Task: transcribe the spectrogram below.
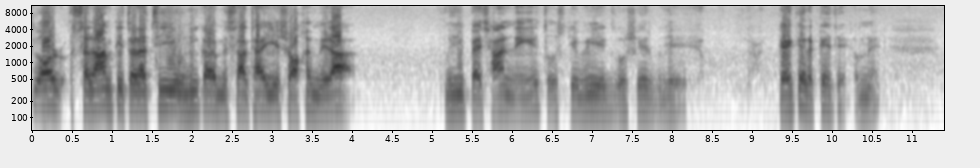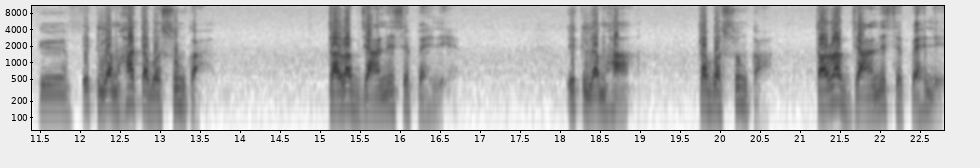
और सलाम की तरह थी, उन्हीं का मिसरा था, ये शौक़ है मेरा। मेरी पहचान नहीं है तो उसके भी एक दो शेर मुझे कह के रखे थे हमने कि एक लम्हा तबस्सुम का तड़प जाने से पहले, एक लम्हा तबस्सुम का तड़प जाने से पहले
